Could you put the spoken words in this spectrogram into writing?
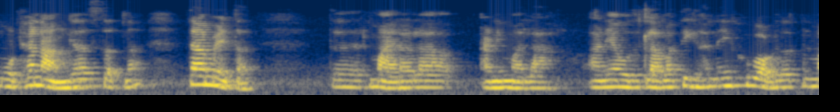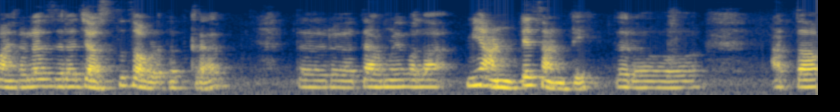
मोठ्या नांग्या असतात ना त्या मिळतात. तर मायराला आणि मला आणि अवधूतला मग तिघांनाही खूप आवडतात. पण मायराला जरा जास्तच आवडतात क्रॅब तर त्यामुळे मला मी आणतेच आणते. तर आता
